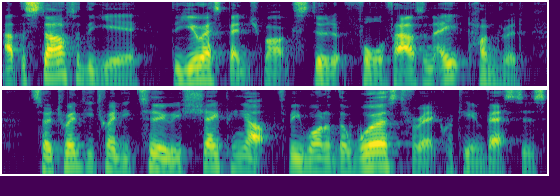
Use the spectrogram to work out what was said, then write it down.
At the start of the year, the US benchmark stood at 4,800, so 2022 is shaping up to be one of the worst for equity investors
